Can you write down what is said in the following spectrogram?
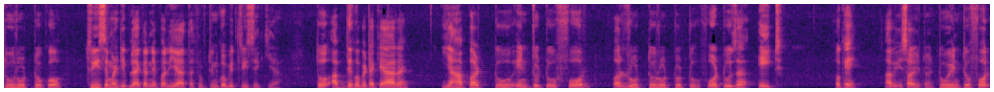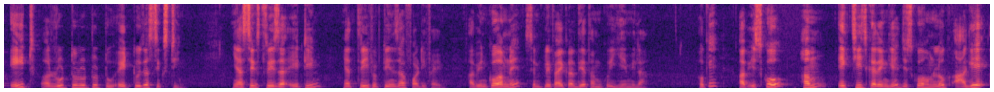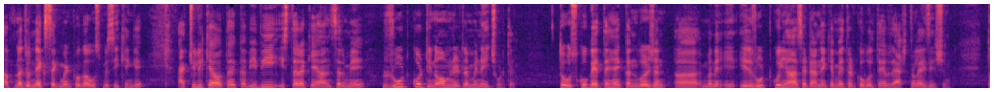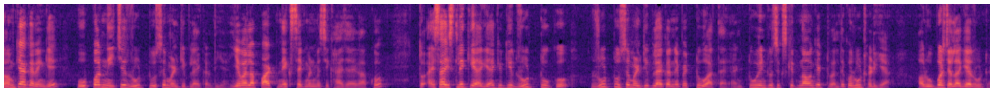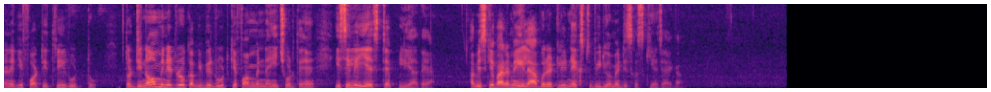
two root two को थ्री से मल्टीप्लाई करने पर यह आता है फिफ्टीन को भी थ्री से किया। तो अब देखो बेटा क्या आ रहा है। यहाँ पर टू इंटू टू फोर और root two root two two four two ज़ा एट ओके अब sorry two into four eight और root two root two two eight two ज़ा सिक्सटीन यहाँ सिक्स थ्री ज़ा एटीन या थ्री फिफ्टीन ज़ा forty five अब इनको हमने सिंप्लीफाई कर दिया तो हमको ये मिला। ओके अब इसको हम एक चीज़ करेंगे जिसको हम लोग आगे अपना जो नेक्स्ट सेगमेंट होगा उसमें सीखेंगे। एक्चुअली क्या होता है, कभी भी इस तरह के आंसर में रूट को डिनोमिनेटर में नहीं छोड़ते। तो उसको कहते हैं कन्वर्जन मैंने रूट को यहाँ से हटाने के मेथड को बोलते हैं रैशनलाइजेशन तो हम क्या करेंगे, ऊपर नीचे रूट टू से मल्टीप्लाई कर दिया। ये वाला पार्ट नेक्स्ट सेगमेंट में सिखाया जाएगा आपको। तो ऐसा इसलिए किया गया क्योंकि रूट टू को रूट टू से मल्टीप्लाई करने पे टू आता है एंड टू इंटू सिक्स कितना हो गया? ट्वेल्व देखो रूट हट गया और ऊपर चला गया रूट यानी कि फोर्टी थ्री रूट टू तो डिनोमिनेटर को कभी भी रूट के फॉर्म में नहीं छोड़ते हैं, इसीलिए ये स्टेप लिया गया। अब इसके बारे में इलेबोरेटली नेक्स्ट वीडियो में डिस्कस किया जाएगा।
